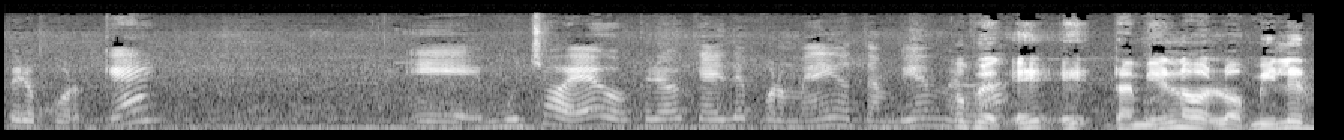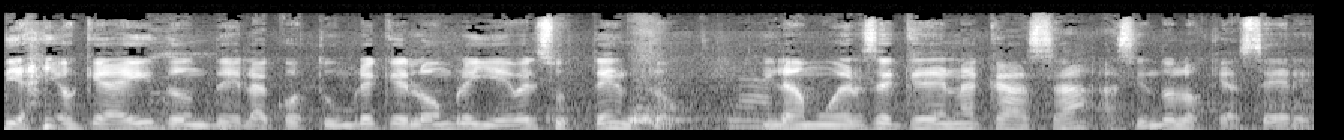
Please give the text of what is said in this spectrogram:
¿pero por qué? Eh, mucho ego creo que hay de por medio también, No, ¿verdad? pero, eh, eh, también lo- los miles de años que hay donde la costumbre que el hombre lleva el sustento y la mujer se queda en la casa haciendo los quehaceres.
